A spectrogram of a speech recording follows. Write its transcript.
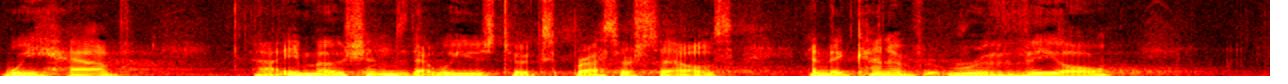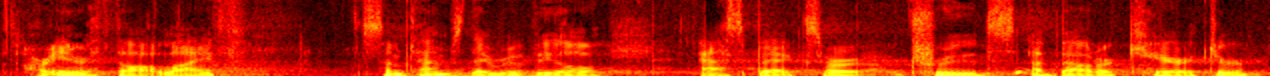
we have uh, emotions that we use to express ourselves and that kind of reveal our inner thought life. Sometimes they reveal aspects or truths about our character.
